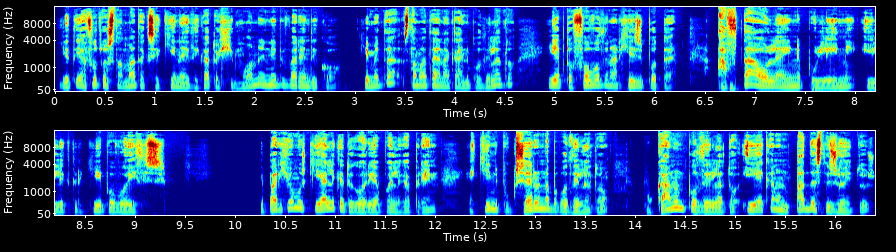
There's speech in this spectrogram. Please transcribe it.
γιατί αυτό το σταμάτα ξεκίνα, ειδικά το χειμώνα, είναι επιβαρυντικό. Και μετά σταματάει να κάνει ποδήλατο ή από το φόβο δεν αρχίζει ποτέ. Αυτά όλα είναι που λύνει η ηλεκτρική υποβοήθηση. Υπάρχει όμως και η άλλη κατηγορία που έλεγα πριν. Εκείνοι που ξέρουν από ποδήλατο, που κάνουν ποδήλατο ή έκαναν πάντα στη ζωή τους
